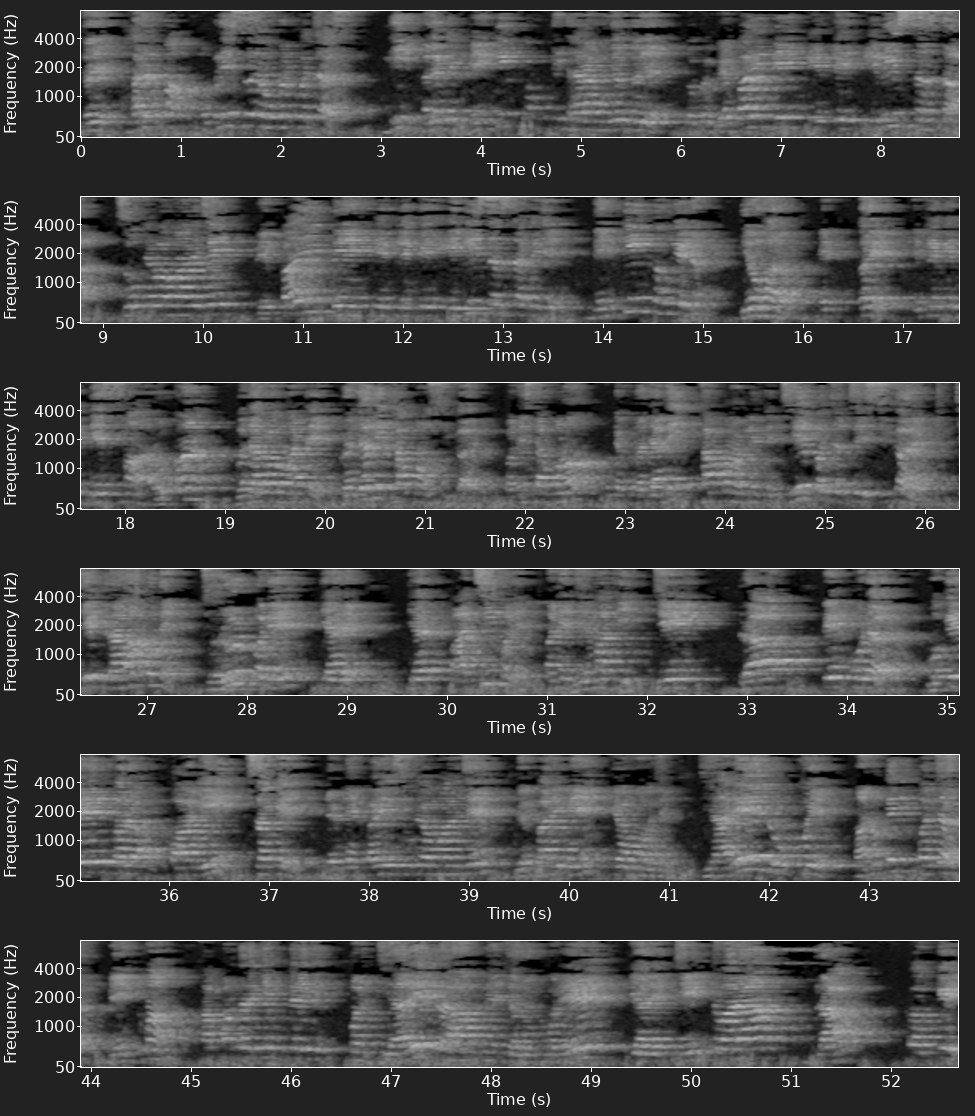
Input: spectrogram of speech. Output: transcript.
જોઈએ. ભારતમાં 1949 ની એટલે કે બેંકિંગ કંપની ધારા મુજબ જોઈએ તો કે વેપારી બેંક એટલે એવી સંસ્થા, શું કહેવામાં આવે છે? વેપારી બેંક એટલે કે એવી સંસ્થા કે જે બેન્કિંગ અંગેના વ્યવહારો કરે, એટલે કે દેશમાં રોકાણ વધારવા માટે પ્રજાની થાપણો સ્વીકારે. કોની થાપણો તો કે પ્રજાની થાપણો એટલે કે જે બચત છે સ્વીકારે. જે ગ્રાહકોને જરૂર પડે ત્યારે ત્યારે પાછી મળે અને જેમાંથી જે ડ્રાફ્ટ પે ઓર્ડર વગેરે દ્વારા ઉપાડી શકે. તેમને કઈ શું કહેવામાં આવે છે? વેપારી બેંક કહેવામાં આવે છે. જ્યારે લોકોએ, માનો કે બચત બેંકમાં થાપણ તરીકે મૂકેલી છે, પણ જ્યારે ગ્રાહકને જરૂર પડે, ત્યારે ચેક દ્વારા ડ્રાફ્ટ કે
